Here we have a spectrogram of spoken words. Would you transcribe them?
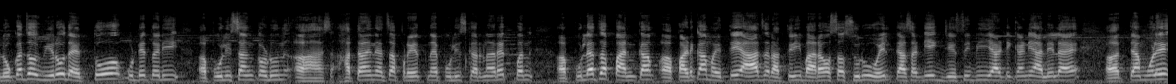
लोकांचा जो विरोध आहे तो कुठेतरी पोलिसांकडून हाताळण्याचा प्रयत्न आहे पोलीस करणार आहेत. पण पुलाचं अ, पाडकाम आहे ते आज रात्री बारा वाजता सुरू होईल. त्यासाठी एक जे सी बी या ठिकाणी आलेला आहे. त्यामुळे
